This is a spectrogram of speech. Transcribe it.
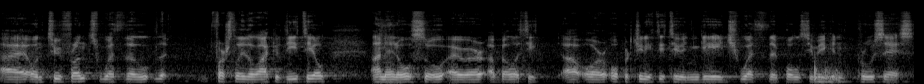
uh, on two fronts with, the, the, firstly, the lack of detail and then also our ability uh, or opportunity to engage with the policy-making process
